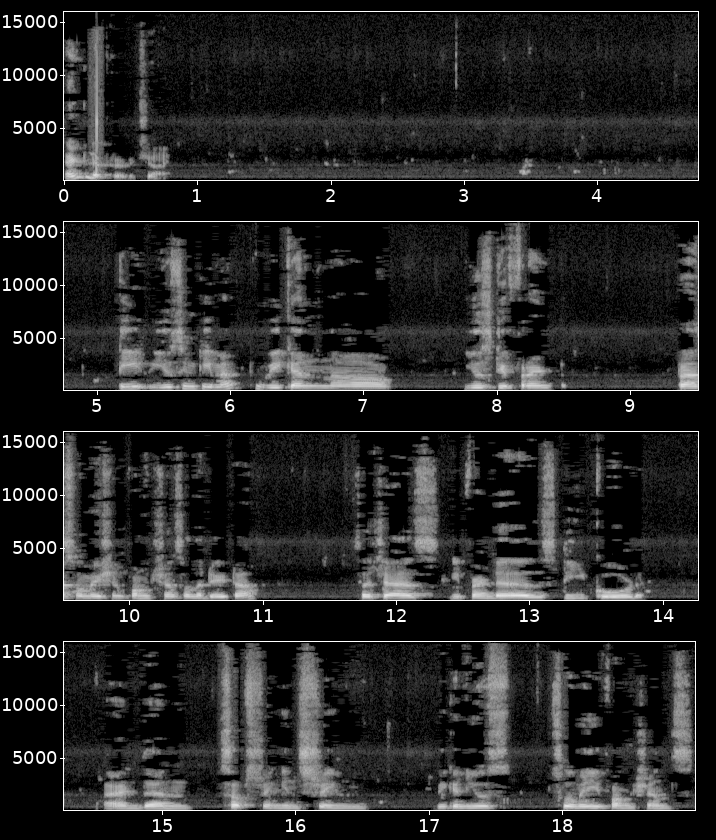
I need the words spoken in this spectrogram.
and outer join. T using Tmap, we can uh, use different transformation functions on the data, such as if and else, decode, and then substring in string. We can use so many functions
